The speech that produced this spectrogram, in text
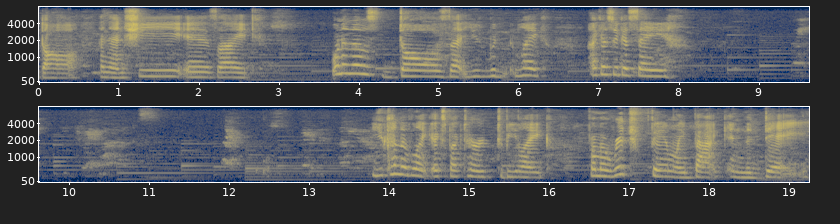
doll. And then she is like one of those dolls that you would like, I guess you could say, you kind of like expect her to be like from a rich family back in the day.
